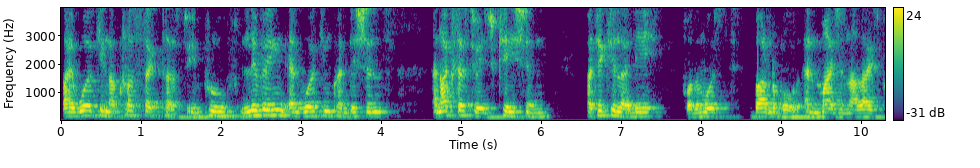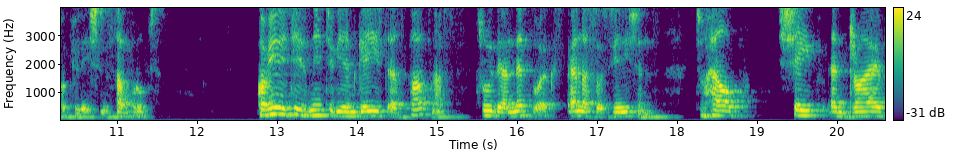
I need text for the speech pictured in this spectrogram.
by working across sectors to improve living and working conditions and access to education, particularly for the most vulnerable and marginalized population subgroups. Communities need to be engaged as partners through their networks and associations to help shape and drive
